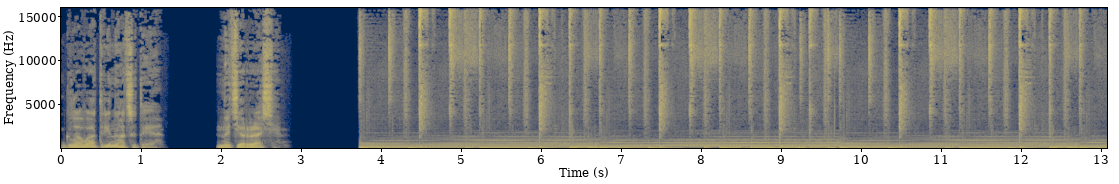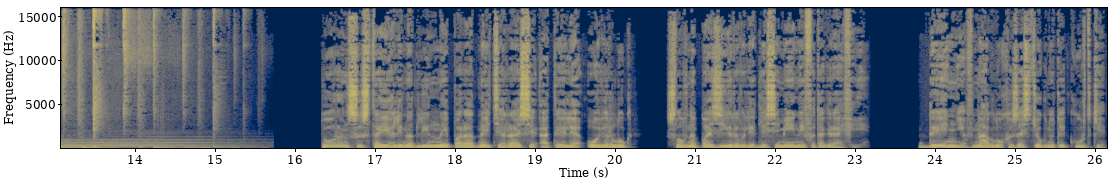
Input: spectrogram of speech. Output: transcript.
Глава 13. На террасе. Торренсы стояли на длинной парадной террасе отеля «Оверлук», словно позировали для семейной фотографии. Дэнни в наглухо застегнутой куртке,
